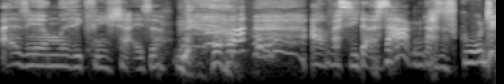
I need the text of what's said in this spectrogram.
also ihre Musik finde ich scheiße. aber was sie da sagen, das ist gut.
